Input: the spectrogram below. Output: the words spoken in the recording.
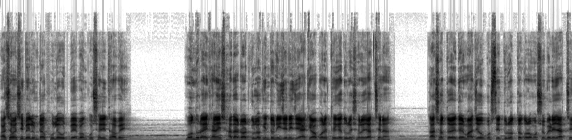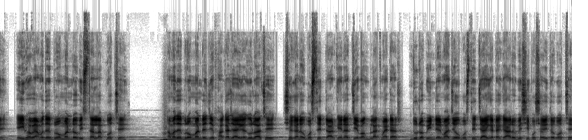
পাশাপাশি বেলুনটাও ফুলে উঠবে এবং প্রসারিত হবে। বন্ধুরা, এখানে সাদা ডটগুলো কিন্তু নিজে নিজে একে অপরের থেকে দূরে সরে যাচ্ছে না। তা সত্ত্বেও এদের মাঝে উপস্থিত দূরত্ব ক্রমশ বেড়ে যাচ্ছে। এইভাবে আমাদের ব্রহ্মাণ্ড বিস্তার লাভ করছে। আমাদের ব্রহ্মাণ্ডে যে ফাঁকা জায়গাগুলো আছে, সেখানে উপস্থিত ডার্ক এনার্জি এবং ব্ল্যাক ম্যাটার দুটো পিণ্ডের মাঝে উপস্থিত জায়গাটাকে আরও বেশি প্রসারিত করছে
